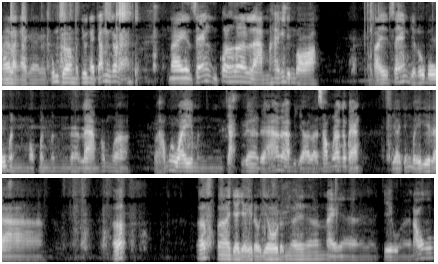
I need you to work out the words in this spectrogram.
nay là ngày cúng cơm mà chưa ngày chấm các bạn. Nay sáng có làm hai cái chân bò. Tại sáng giờ lô bu mình một mình mình làm không à, rồi không có quay mình chặt ra rã ra. Bây giờ là xong đó các bạn. Giờ chuẩn bị là ớp ớp uh, gia vị đồ vô đựng uh, này uh, chiều nấu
